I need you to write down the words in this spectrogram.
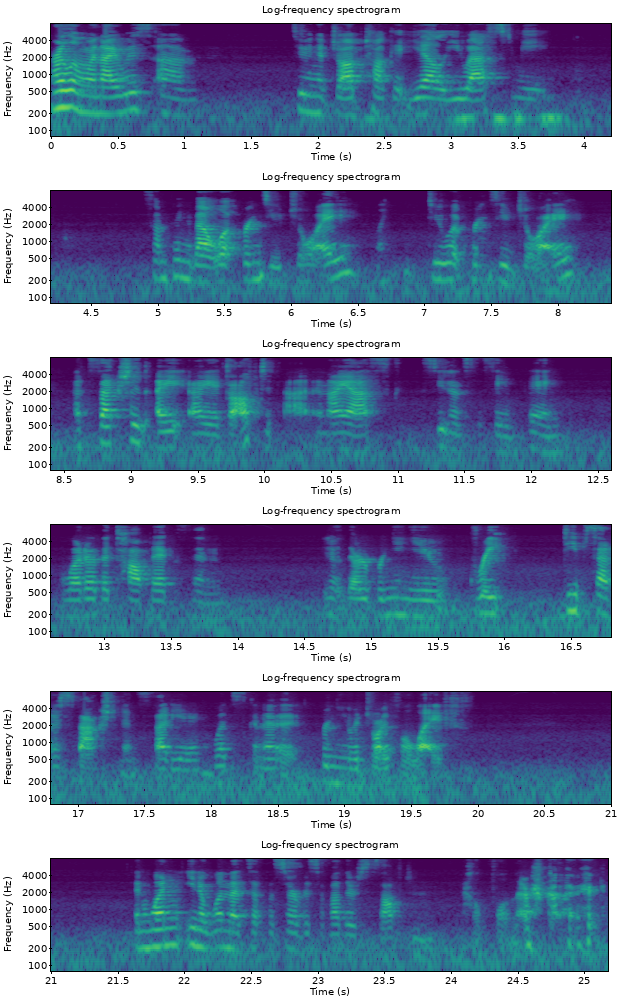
Harlan, when I was um, doing a job talk at Yale, you asked me something about what brings you joy, like do what brings you joy. That's actually I, I adopted that, and I ask students the same thing. What are the topics, and you know, they're bringing you great, deep satisfaction in studying. What's going to bring you a joyful life? and one you know one that's at the service of others is often helpful in that regard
